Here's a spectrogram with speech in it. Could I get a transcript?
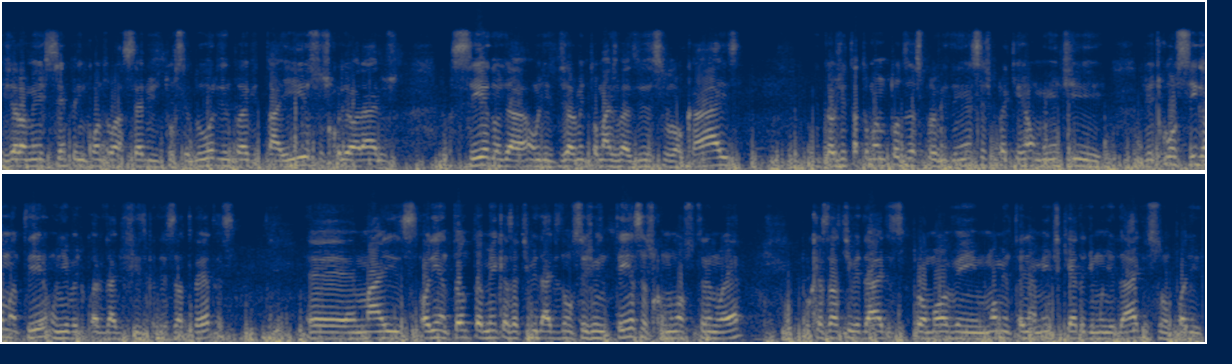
e geralmente sempre encontram a série de torcedores, então evitar isso, escolher horários cedo, onde, onde geralmente estão mais vazios esses locais. Então a gente está tomando todas as providências para que realmente a gente consiga manter o nível de qualidade física desses atletas, é, mas orientando também que as atividades não sejam intensas como o nosso treino é, porque as atividades promovem momentaneamente queda de imunidade, isso, não pode,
